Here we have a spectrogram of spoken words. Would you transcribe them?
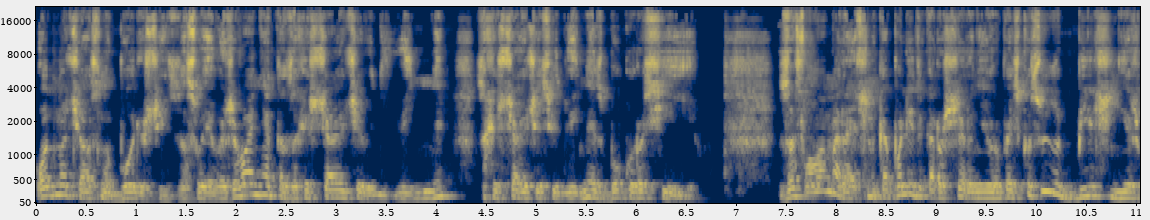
одночасно борючись за своє виживання та захищаючи від війни, захищаючись від війни з боку Росії. За словами речника, політика розширення Європейського Союзу більш ніж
